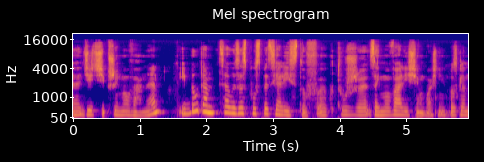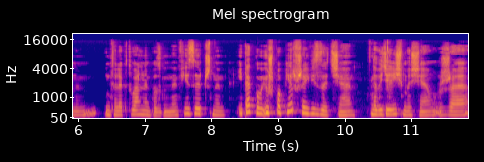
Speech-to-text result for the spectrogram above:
e, dzieci przyjmowane. I był tam cały zespół specjalistów, e, którzy zajmowali się właśnie pod względem intelektualnym, pod względem fizycznym. I tak już po pierwszej wizycie dowiedzieliśmy się, że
